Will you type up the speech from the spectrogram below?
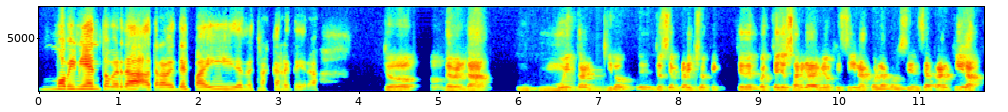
movimiento, verdad, a través del país y de nuestras carreteras? Yo, de verdad, muy tranquilo. Eh, yo siempre he dicho que, que después que yo salga de mi oficina con la conciencia tranquila,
